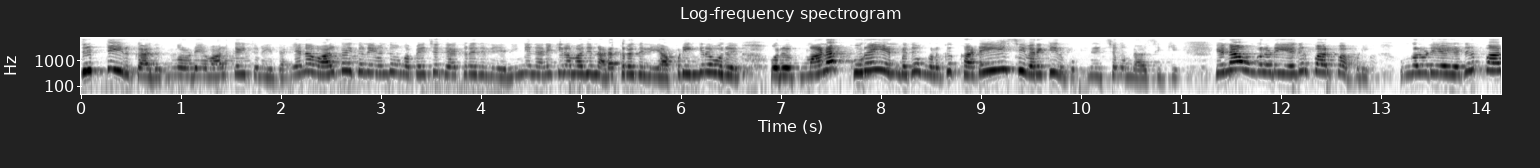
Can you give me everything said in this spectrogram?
திருப்தி இருக்காது உங்களுடைய வாழ்க்கை துணைகிட்ட ஏன்னா வாழ்க்கை துணை வந்து உங்க பேச்சை கேட்கறது இல்லையே. நீங்க நினைக்கிற மாதிரி நடக்கிறது இல்லையா. அப்படிங்கிற ஒரு ஒரு மனக்குறை என்பது உங்களுக்கு கடைசி வரைக்கும் இருக்கும் விருச்சகம் ராசிக்கு. ஏன்னா உங்களுடைய எதிர்பார்ப்பு அப்படி. உங்களுடைய எதிர்பார்ப்பு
